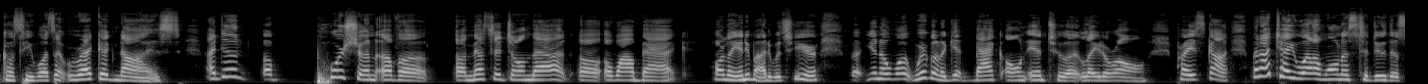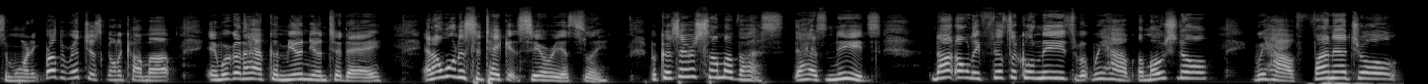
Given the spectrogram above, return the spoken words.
because he wasn't recognized. I did a portion of a, a message on that uh, a while back. Hardly anybody was here, but you know what? We're going to get back on into it later on. Praise God. But I tell you what I want us to do this morning. Brother Rich is going to come up and we're going to have communion today. And I want us to take it seriously because there are some of us that has needs not only physical needs, but we have emotional, we have financial,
